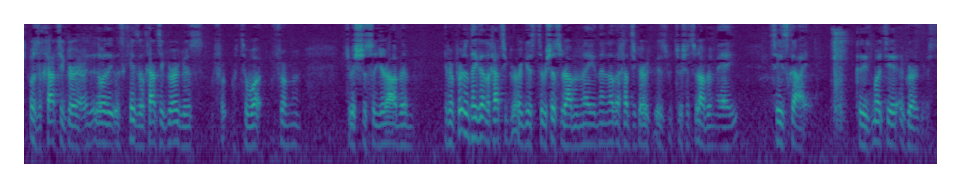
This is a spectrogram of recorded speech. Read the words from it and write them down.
It was a Chatzigur, it was a case of Chatzigur to what, from Rishus Yerabim. If a person takes out the Chatzigur to Rishus Yerabim A, and then another Chatzigur to Rishus Yerabim A, so he's Chai, because he's Moti a Gurgus.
